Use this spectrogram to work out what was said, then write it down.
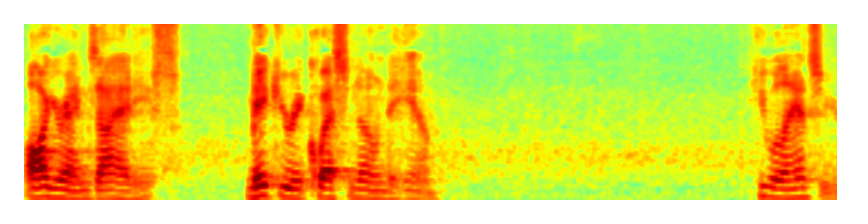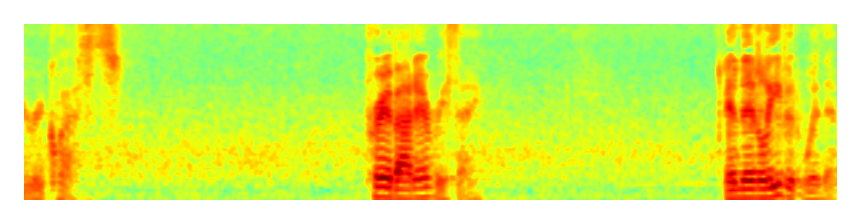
all your anxieties. Make your requests known to Him. He will answer your requests. Pray about everything. And then leave it with Him.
